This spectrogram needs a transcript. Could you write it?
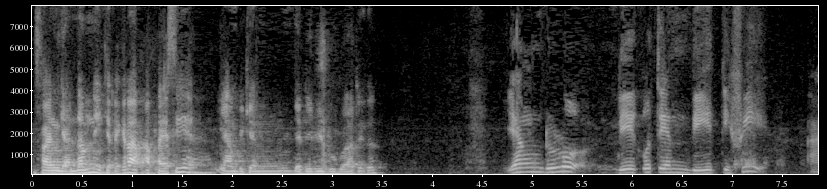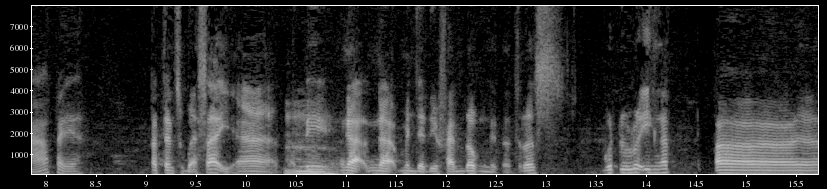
selain Gundam nih, kira-kira apa sih yang bikin jadi wibu banget itu? yang dulu diikutin di TV apa ya Kapten Subasa ya tapi Hmm. nggak nggak menjadi fandom gitu terus gue dulu ingat eh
